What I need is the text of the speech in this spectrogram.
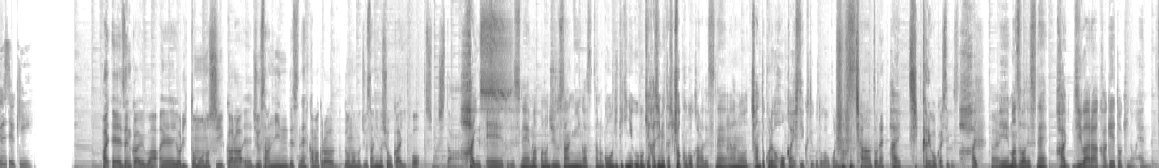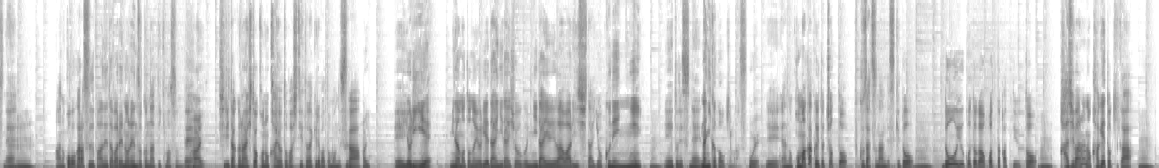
Suzuki. はい、えー前回は、えー頼朝の死から、えー13人ですね。鎌倉殿の13人の紹介をしました。はい、えです。ーとですね、まあ、この13人がその合議的に動き始めた直後からですね、うん。あのちゃんとこれが崩壊していくということが起こります。ちゃんとねはい、しっかり崩壊していくんです。はい、はい、えーまずはですね梶原景時の変ですね、うん。あのここからスーパーネタバレの連続になっていきますんで、はい知りたくない人はこの回を飛ばしていただければと思うんですが、はい。えー頼家源頼家第二代将軍に代替わりした翌年にうん。えーとですね何かが起きます。であの細かく言うとちょっと複雑なんですけどうん。どういうことが起こったかっていうとうん。梶原の景時がうん。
